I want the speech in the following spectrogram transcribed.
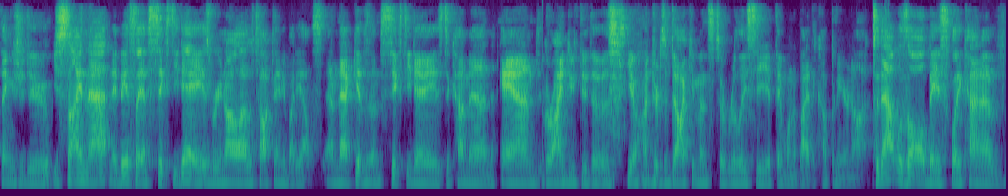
things you do. You sign that and they basically have 60 days where you're not allowed to talk to anybody else. And that gives them 60 days to come in and grind you through those, you know, hundreds of documents to really see if they want to buy the company or not. So that was all basically kind of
